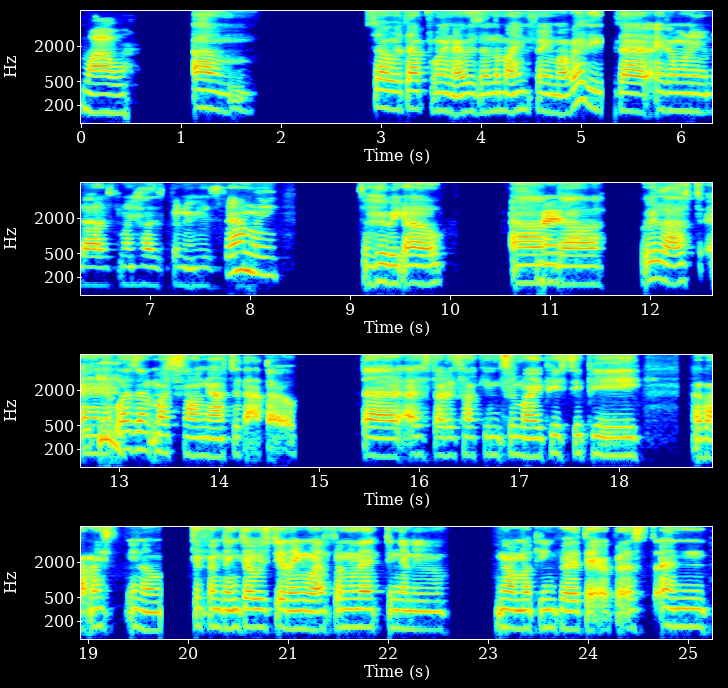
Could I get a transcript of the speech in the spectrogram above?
Wow. Um, so at that point, I was in the mind frame already that I don't want to embarrass my husband or his family. So here we go. And Right. uh, we left, and it wasn't much long after that, though, that I started talking to my PCP about my, you know, different things I was dealing with and electing a new, you know, I'm looking for a therapist. And,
